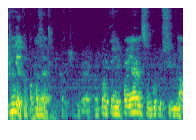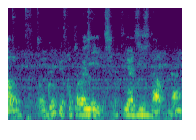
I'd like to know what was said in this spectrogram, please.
Ну, нету показателей, короче говоря. Как только они появятся, будут сигналы в группе, в которой они есть. Вот я здесь дал, да?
